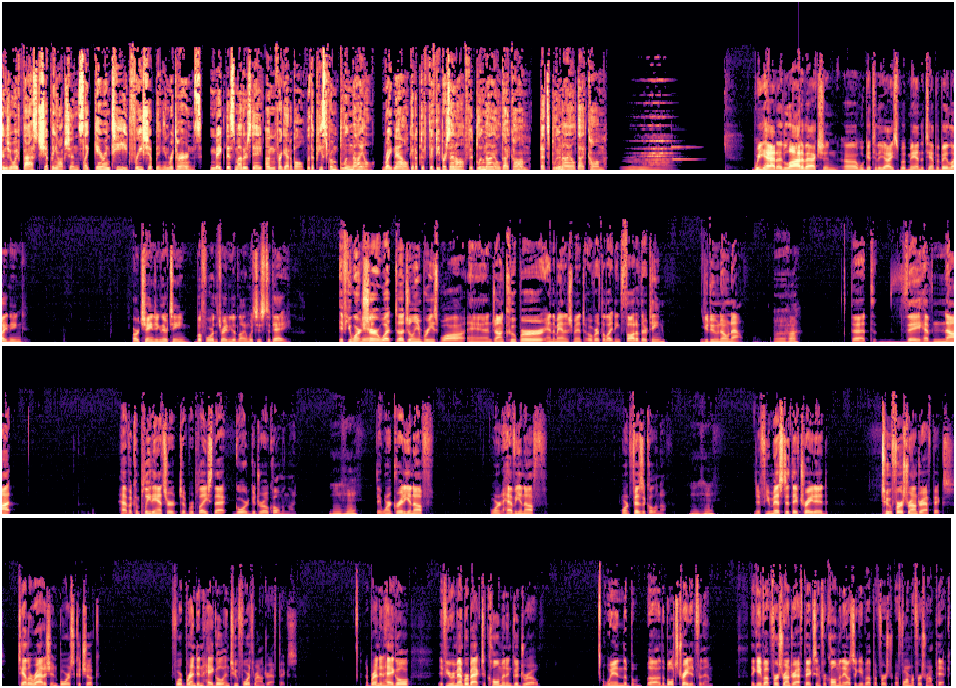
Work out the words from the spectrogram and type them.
Enjoy fast shipping options like guaranteed free shipping and returns. Make this Mother's Day unforgettable with a piece from Blue Nile. Right now, get up to 50% off at BlueNile.com. That's BlueNile.com. We had a lot of action. Uh, we'll get to the ice, but man, the Tampa Bay Lightning are changing their team before the trading deadline, which is today. If you weren't Yeah. sure what uh, Julien BriseBois and Jon Cooper and the management over at the Lightning thought of their team, you do know now Uh huh. that they have not have a complete answer to replace that Gourde Goodrow Coleman line. Mm-hmm. They weren't gritty enough, weren't heavy enough, weren't physical enough. Mm-hmm. If you missed it, they've traded two first round draft picks, Taylor Raddysh and Boris Katchouk, for Brandon Hagel and two fourth round draft picks. Now, Brandon Hagel, if you remember back to Coleman and Goodrow, when the uh, the Bolts traded for them, they gave up first round draft picks, and for Coleman, they also gave up a first a former first round pick.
